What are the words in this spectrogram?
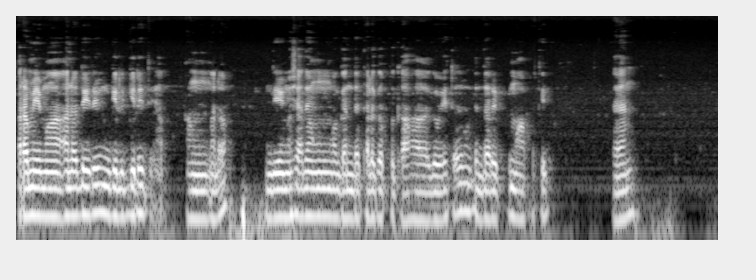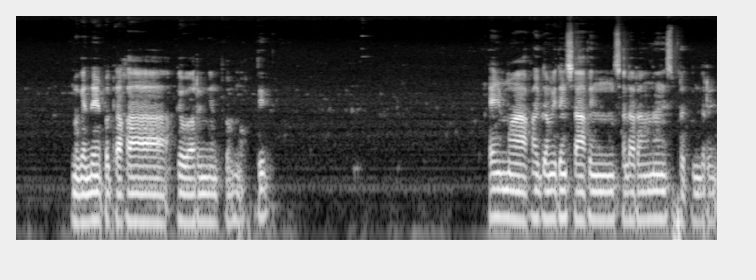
para may mga ano dito, yung gilid-gilid, eh, ang ano, hindi masyadong maganda talaga pagkakagawa ito. Maganda rin po mga kapatid. Ayan maganda yung pagkakagawa rin yan po mga kapatid. Kaya yung mga kagamitan sa akin sa larangan ng spread rin.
